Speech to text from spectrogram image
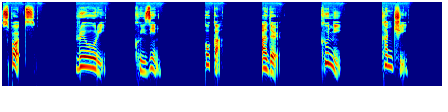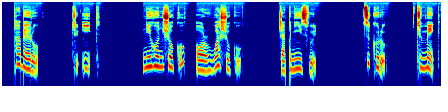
sports. Ryori, cuisine. Hoka, other. Kuni, country, taberu, to eat. Nihon shoku or washoku, Japanese food. Tsukuru, to make,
